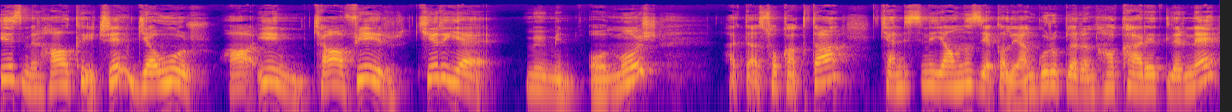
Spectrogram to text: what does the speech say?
İzmir halkı için gavur, hain, kafir, kirye mümin olmuş. Hatta sokakta kendisini yalnız yakalayan grupların hakaretlerine,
